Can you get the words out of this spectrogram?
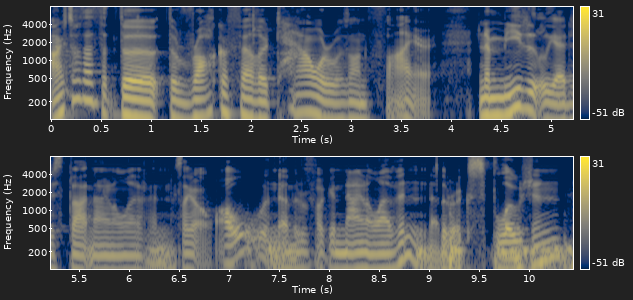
I saw that the, the the Rockefeller Tower was on fire. And immediately I just thought 9 11. It's like, oh, another fucking 9 11, another explosion.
